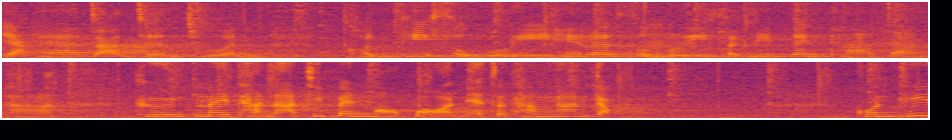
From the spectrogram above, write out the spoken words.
อยากให้อาจารย์เชิญชวนคนที่สูบบุหรี่ให้เลิกสูบบุหรี่สักนิดหนึ่งค่ะอาจารย์คะ คือในฐานะที่เป็นหมอปอดเนี่ยจะทำงานกับคนที่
